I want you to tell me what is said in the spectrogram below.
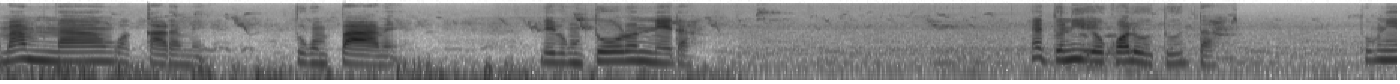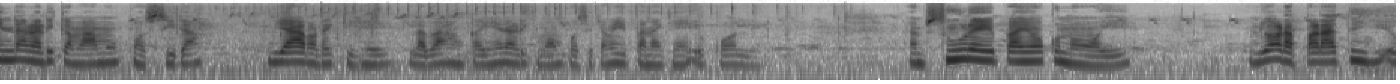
Mam na wakarame tukum pame de bum toro neda e toni ekola utunta. Tumni ndana rika mam konsida. Ya bara ki he laba hanka yena rika mam konsida. Mi pana ke ekole. Am sure pa yokunoyi Yo la para tin hi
